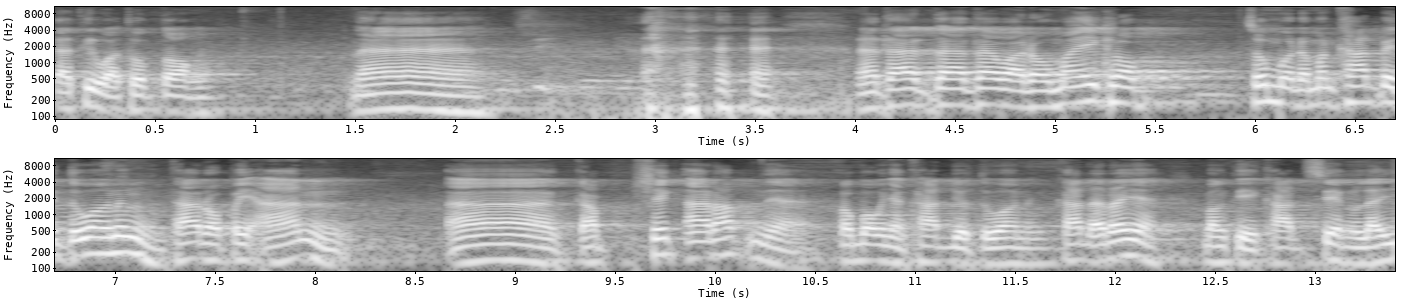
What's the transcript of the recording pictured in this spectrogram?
ก็ถือว่าถูกต้องนะนะถ้าถ้าถ้าว่าเราไม่ครบ สมมติมันขาดไปตัวหนึงถ้าเราไปอ่าน อ่ากับเช็คอาหรับเนี่ยเขาบอกอย่างขาดอยู่ตัวหนึงขาดอะไรเนี่ยบางทีขาดเสียงเลย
